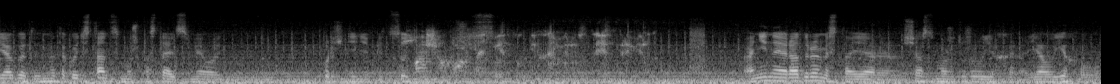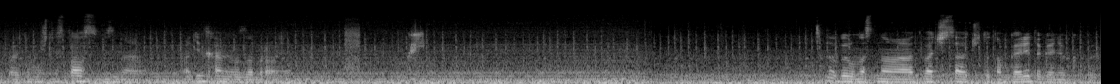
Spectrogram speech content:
Я говорю, ты на такой дистанции можешь поставить смело м, повреждение 500. Маша, можно метку, где хаммеры стоят примерно. Они на аэродроме стояли, сейчас, может, уже уехали. Я уехал, поэтому что остался, не знаю. Один хаммер забрал я. Ну, был у нас на два часа, что-то там горит огонек какой-то.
